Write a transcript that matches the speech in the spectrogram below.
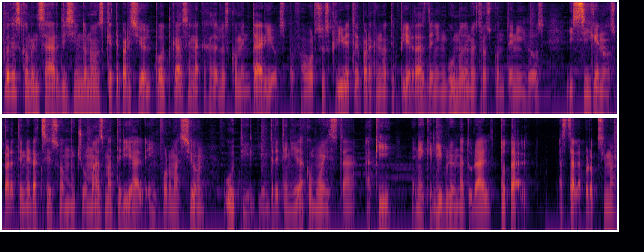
Puedes comenzar diciéndonos qué te pareció el podcast en la caja de los comentarios. Por favor, suscríbete para que no te pierdas de ninguno de nuestros contenidos y síguenos para tener acceso a mucho más material e información útil y entretenida como esta aquí en Equilibrio Natural Total. Hasta la próxima.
